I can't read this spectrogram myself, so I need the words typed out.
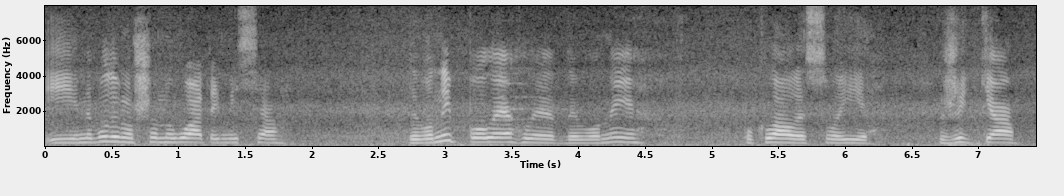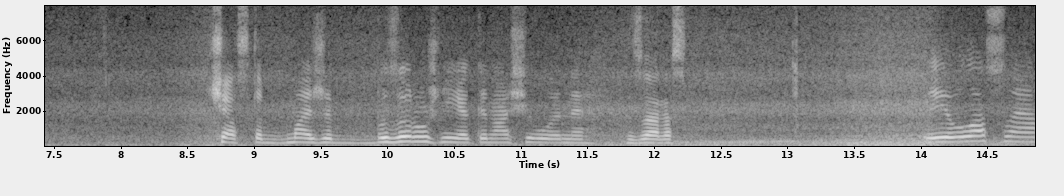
І не будемо шанувати місця, де вони полегли, де вони поклали свої життя. Часто майже безоружні, як і наші воїни зараз. І, власне,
